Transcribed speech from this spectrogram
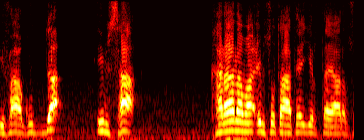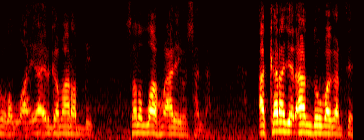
إفاء قد إبساء كرانا ما إبس تاته جرت يا رسول الله يا إرقما ربي صلى الله عليه وسلم أكنا جلان دوبا قرتي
